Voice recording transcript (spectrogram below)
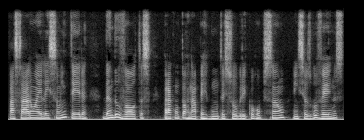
passaram a eleição inteira dando voltas para contornar perguntas sobre corrupção em seus governos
